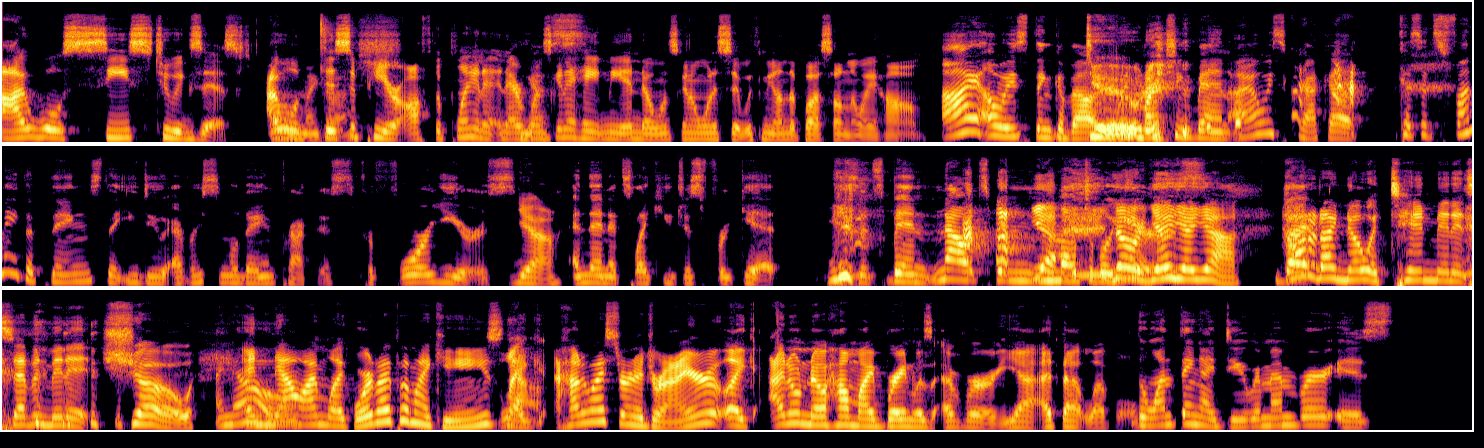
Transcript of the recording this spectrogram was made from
I will cease to exist. I Oh will disappear off the planet and everyone's going to hate me and no one's going to want to sit with me on the bus on the way home. I always think about marching band. I always crack up because it's funny the things that you do every single day in practice for four years, Yeah. and then it's like you just forget. It's been now. It's been Yeah. multiple No, years. yeah, yeah, yeah. But How did I know a 10 minute, 7 minute show I know. And now I'm like, where did I put my keys? Like, how do I start a dryer? Like, I don't know how my brain was ever, yeah, at that level. the one thing I do remember is,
